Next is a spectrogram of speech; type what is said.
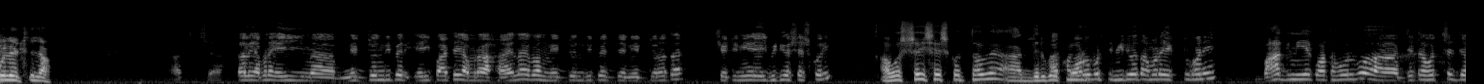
বলে খিলাম। আচ্ছা তাহলে আমরা এই নির্জন দ্বীপের এই পার্টে আমরা হায়না এবং নির্জন দ্বীপের যে নির্জনতা সেটি নিয়ে এই ভিডিও শেষ করি। অবশ্যই শেষ করতে হবে আর দীর্ঘক্ষণ পরবর্তী ভিডিওতে আমরা একটুখানি বাঘ নিয়ে কথা বলব আর যেটা হচ্ছে যে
